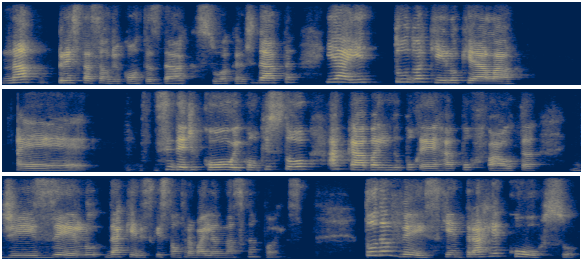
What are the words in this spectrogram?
na prestação de contas da sua candidata, e aí tudo aquilo que ela é, se dedicou e conquistou acaba indo por terra por falta de zelo daqueles que estão trabalhando nas campanhas. Toda vez que entrar recurso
